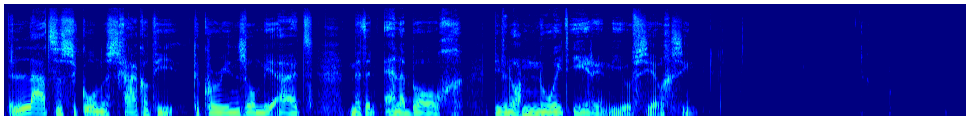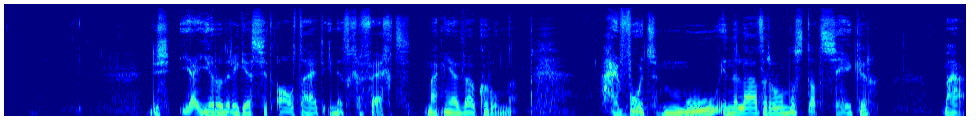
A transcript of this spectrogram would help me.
De laatste seconde schakelt hij de Korean Zombie uit met een elleboog die we nog nooit eerder in de UFC hebben gezien. Dus ja, Rodriguez zit altijd in het gevecht. Maakt niet uit welke ronde. Hij wordt moe in de late rondes, dat zeker. Maar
